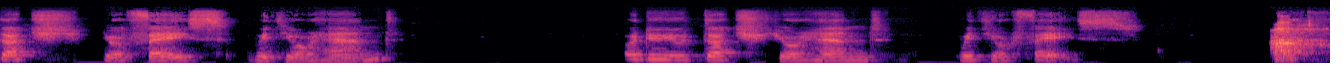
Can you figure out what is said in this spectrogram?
touch your face with your hand or do you touch your hand with your face?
